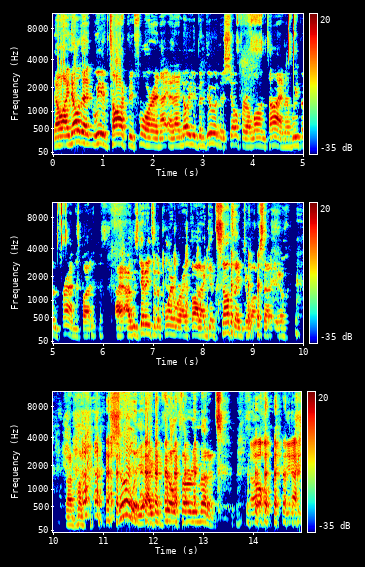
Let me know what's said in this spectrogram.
now I know that we have talked before, and I and I know you've been doing this show for a long time, and we've been friends. But I, I was getting to the point where I thought I'd get something to upset you. I'm like, surely I can fill 30 minutes. oh, yeah.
